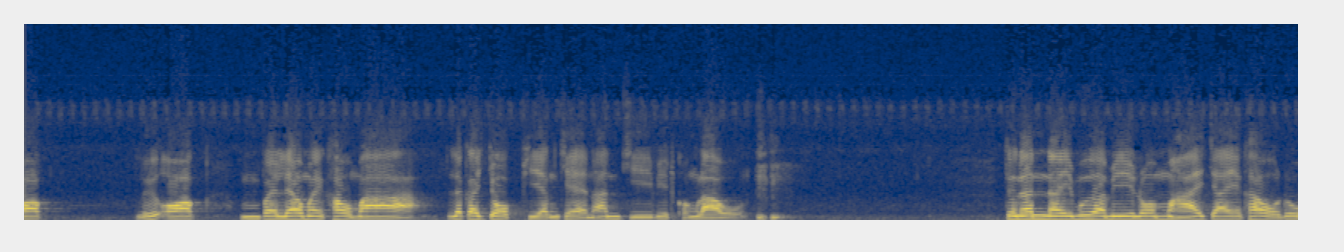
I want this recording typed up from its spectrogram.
อก หรือออกไปแล้วไม่เข้ามา แล้วก็จบเพียงแค่นั้นชีวิตของเราฉะนั้นในเมื่อมีลมหายใจเข้าดู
